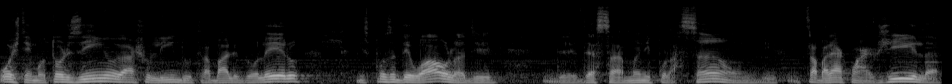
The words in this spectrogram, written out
Hoje tem motorzinho, eu acho lindo o trabalho do oleiro minha esposa deu aula de, de dessa manipulação, de, trabalhar com argila.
